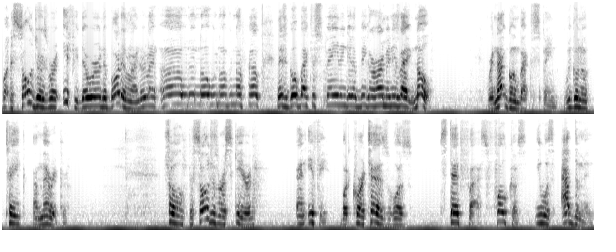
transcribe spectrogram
But the soldiers were iffy. They were on the borderline. They're like, oh, we don't know. We don't have enough help. Let's go back to Spain and get a bigger army. And he's like, no, we're not going back to Spain. We're going to take America. So the soldiers were scared and iffy. But Cortez was steadfast, focused. He was abdomen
